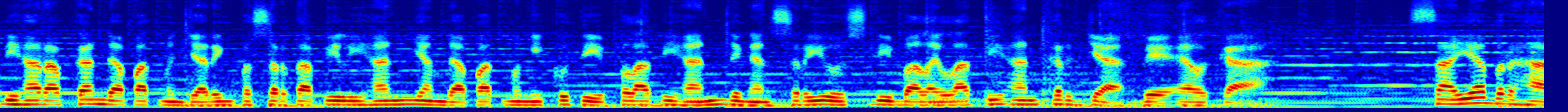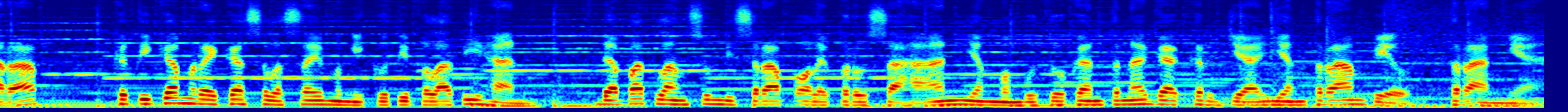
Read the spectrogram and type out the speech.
diharapkan dapat menjaring peserta pilihan yang dapat mengikuti pelatihan dengan serius di Balai Latihan Kerja BLK. Saya berharap, ketika mereka selesai mengikuti pelatihan, dapat langsung diserap oleh perusahaan yang membutuhkan tenaga kerja yang terampil, terangnya.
